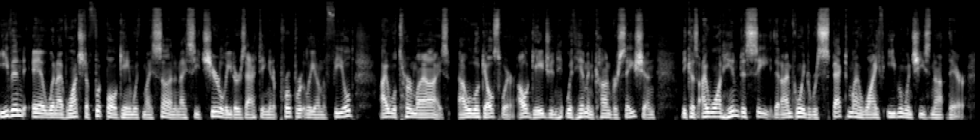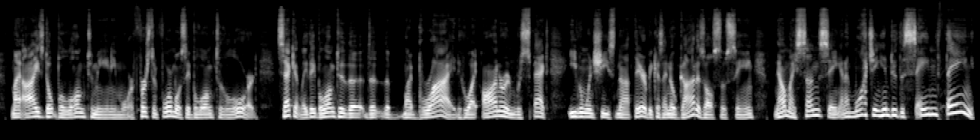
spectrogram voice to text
Even uh, when I've watched a football game with my son and I see cheerleaders acting inappropriately on the field, I will turn my eyes. I will look elsewhere. I'll engage in, with him in conversation because I want him to see that I'm going to respect my wife even when she's not there. My eyes don't belong to me anymore. First and foremost, they belong to the Lord. Secondly, they belong to the, the, the my bride who I honor and respect even when she's not there because I know God is also seeing. Now my son's seeing and I'm watching him do the same thing.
